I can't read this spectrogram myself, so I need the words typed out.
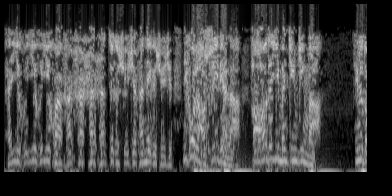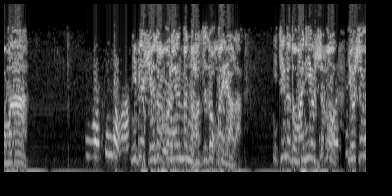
还一会一会一会还还还还这个学学还那个学学，你给我老实一点啦，好好的一门精进吧，听得懂吗？我听懂了。你别学到后来他妈脑子都坏掉了。你听得懂吗？你有时候有时候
